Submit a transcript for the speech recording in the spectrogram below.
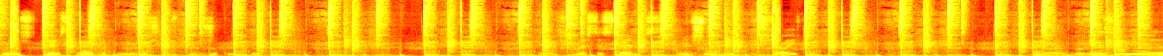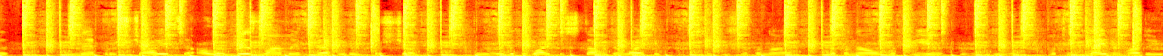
коротше, цей стром адміна щось дуже круте. В смысле Стенс. Він що не прощається? Е, ну він з нами не прощається, але ми з вами вже будемо прощатися. Тому не забувайте ставити лайки, підписуйтесь на канал, на канал Матвія, мого. Матвій Плей, нагадую,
